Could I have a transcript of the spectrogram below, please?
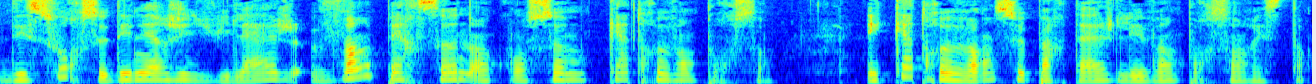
Des sources d'énergie du village, 20 personnes en consomment 80% et 80 se partagent les 20% restants.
